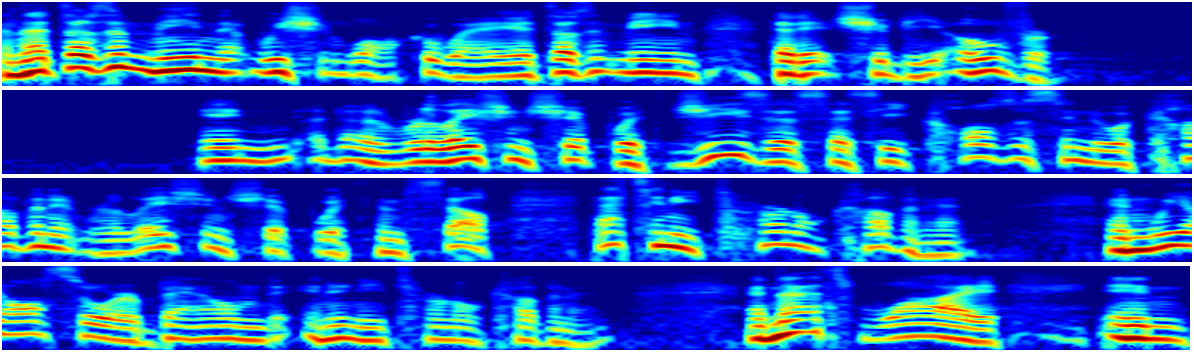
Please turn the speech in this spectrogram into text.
And that doesn't mean that we should walk away, it doesn't mean that it should be over. In the relationship with Jesus, as he calls us into a covenant relationship with himself, that's an eternal covenant. And we also are bound in an eternal covenant. And that's why, in,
